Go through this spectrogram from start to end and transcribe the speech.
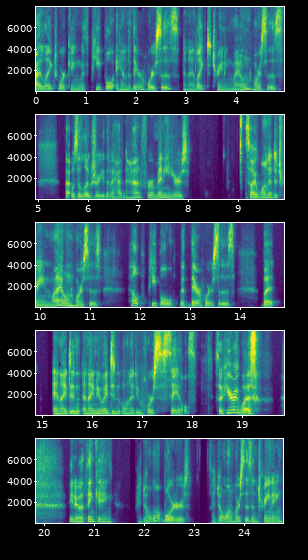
I liked working with people and their horses, and I liked training my own horses that was a luxury that I hadn't had for many years. So I wanted to train my own horses, help people with their horses, but and I didn't and I knew I didn't want to do horse sales. So here I was, you know, thinking I don't want boarders, I don't want horses in training.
